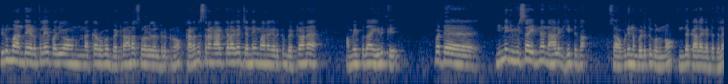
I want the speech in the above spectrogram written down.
திரும்ப அந்த இடத்துல பதிவாகணும்னாக்கா ரொம்ப பெட்டரான சூழல்கள் இருக்கணும். கடந்த சில நாட்களாக சென்னை மாநகருக்கு பெட்டரான அமைப்பு தான் இருக்குது பட்டு இன்றைக்கி மிஸ் ஆகிட்டுனா நாளைக்கு ஹீட்டு தான். ஸோ அப்படி நம்ம எடுத்துக்கொள்ளணும் இந்த காலகட்டத்தில்.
